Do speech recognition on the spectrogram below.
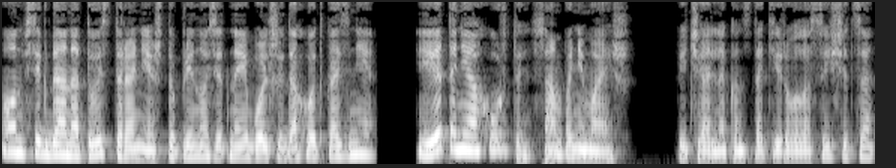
Он всегда на той стороне, что приносит наибольший доход казне. И это не ахурты, сам понимаешь, печально констатировала сыщица,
